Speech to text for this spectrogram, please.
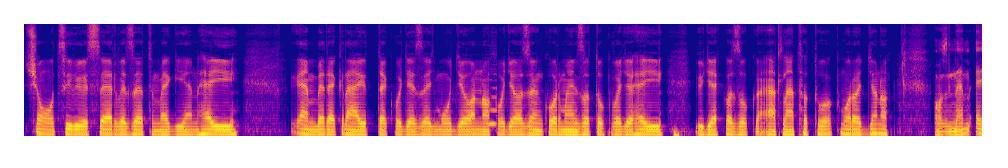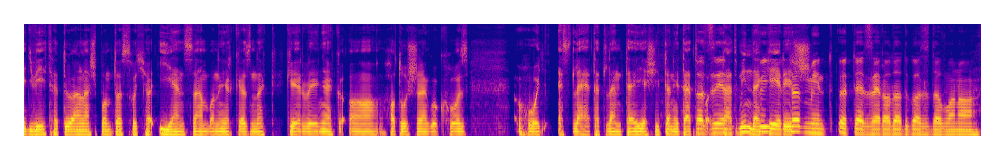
csomó civil szervezet, meg ilyen helyi emberek rájöttek, hogy ez egy módja annak, hogy az önkormányzatok vagy a helyi ügyek azok átláthatóak maradjanak. Az nem egy védhető álláspont az, hogyha ilyen számban érkeznek kérvények a hatóságokhoz, hogy ezt lehetetlen teljesíteni? Tehát, Azért tehát minden kérés... Több mint 5000 adatgazda van a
